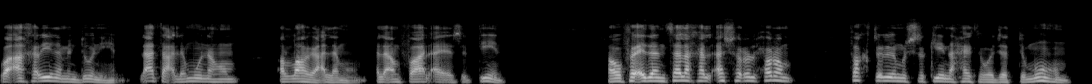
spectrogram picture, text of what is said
وآخرين من دونهم. لا تعلمونهم الله يعلمهم. الأنفال آية 60 أو فإذا انسلخ الأشهر الحرم فاقتلوا المشركين حيث وجدتموهم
